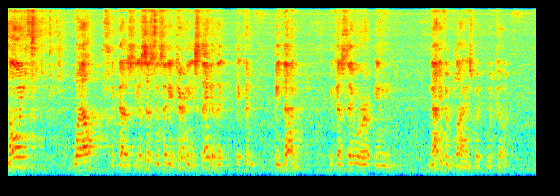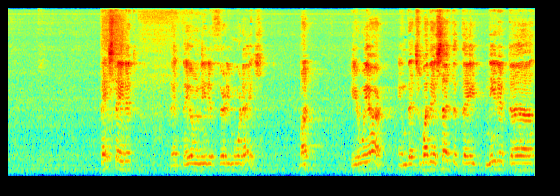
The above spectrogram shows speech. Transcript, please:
knowing well, because the assistant city attorney stated that it couldn't be done because they were in, not in compliance with, with code. They stated that they only needed 30 more days. But here we are. And that's why they said that they needed uh,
